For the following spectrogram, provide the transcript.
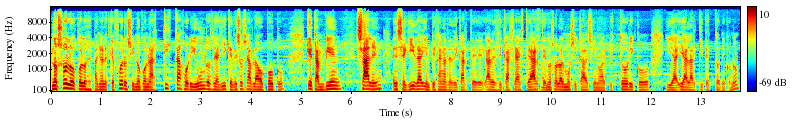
no solo con los españoles que fueron, sino con artistas oriundos de allí, que de eso se ha hablado poco, que también salen enseguida y empiezan a, dedicarte, a dedicarse a este arte, mm. no solo al musical, sino al pictórico y, al arquitectónico. ¿no?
